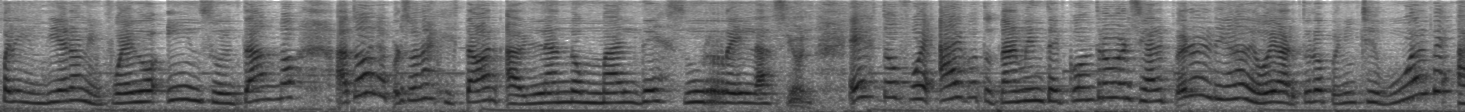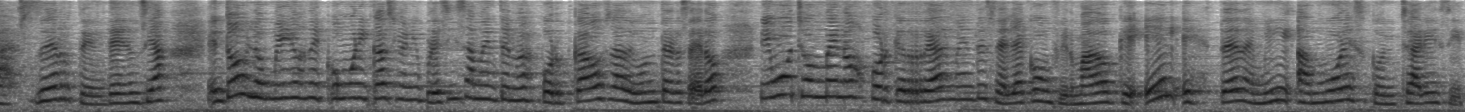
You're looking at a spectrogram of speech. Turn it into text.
prendieron en fuego insultando a todas las personas que estaban hablando mal de su relación. Esto fue algo totalmente controversial, pero el día de hoy Arturo Peniche vuelve a ser tendencia en todos los medios de comunicación y precisamente no es por causa de un tercero, ni mucho menos porque realmente se haya confirmado que él esté de mil amores con Charisit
